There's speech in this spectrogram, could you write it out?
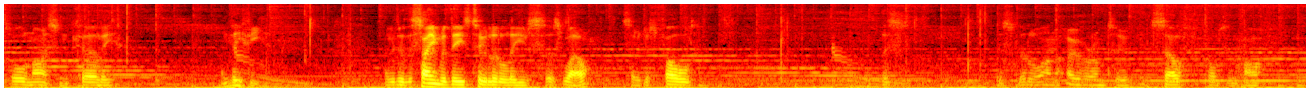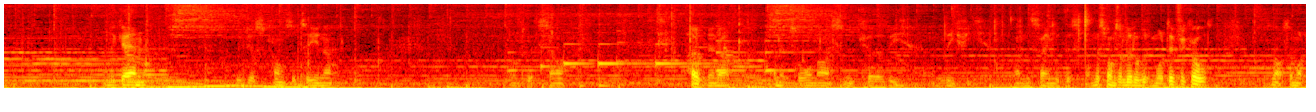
It's all nice and curly and leafy. And we do the same with these two little leaves as well. So we just fold this this little one over onto itself, folds in half. And again we just concertina onto itself. Open it up and it's all nice and curvy and leafy. And the same with this one. This one's a little bit more difficult. There's not so much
